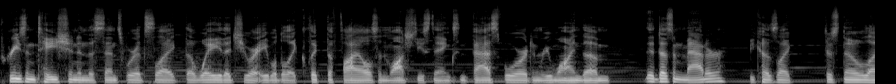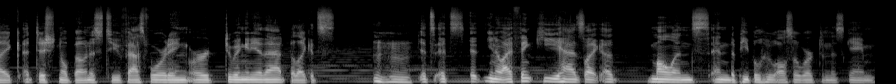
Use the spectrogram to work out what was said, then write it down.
presentation in the sense where it's like the way that you are able to like click the files and watch these things and fast forward and rewind them. It doesn't matter because like there's no like additional bonus to fast forwarding or doing any of that, but like it's Mm-hmm. it's it's it, you know I think he has like a Mullins and the people who also worked on this game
